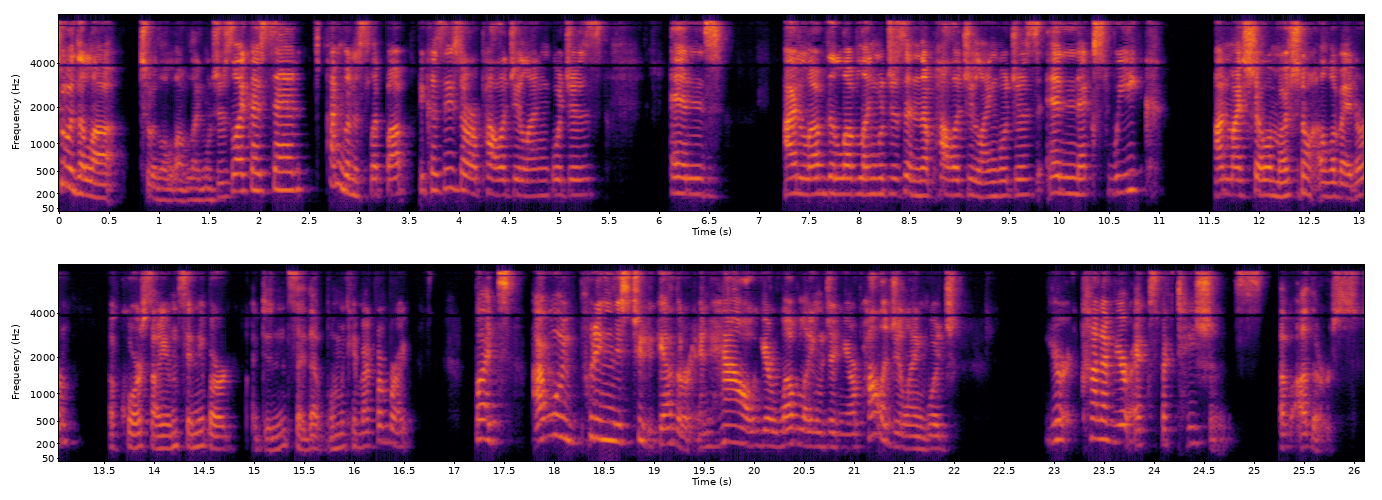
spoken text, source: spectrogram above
two of the love two of the love languages. Like I said, I'm going to slip up because these are apology languages, and I love the love languages and the apology languages. And next week on my show, Emotional Elevator, of course, I am Sandee Byrd. I didn't say that when we came back from break. But I will be putting these two together and how your love language and your apology language, your kind of your expectations of others,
